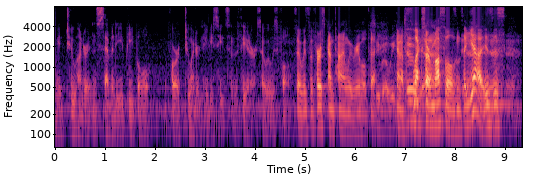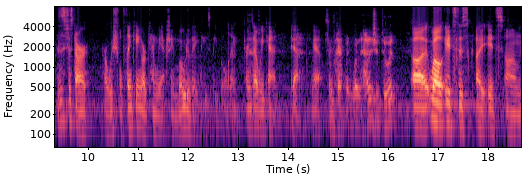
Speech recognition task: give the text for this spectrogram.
we had 270 people for 280 seats in the theater, so it was full. So it was the first kind of time we were able to kind of do, flex our muscles and say, Yeah, yeah, is yeah, this yeah. is this just our our wishful thinking, or can we actually motivate these people? And turns out we can. Yeah, yeah. So great. happened, what, how did you do it? Uh, well, it's this. Uh, it's um,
